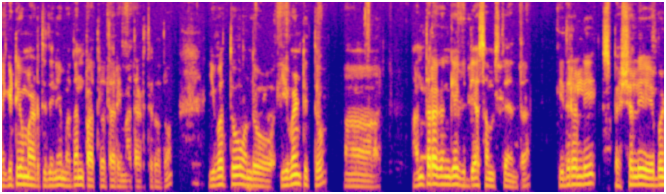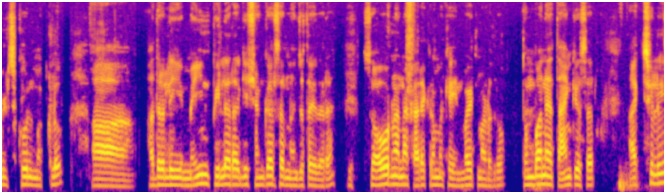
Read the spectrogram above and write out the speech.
ನೆಗೆಟಿವ್ ಮಾಡ್ತಿದ್ದೀನಿ, ಮದನ್ ಪಾತ್ರಧಾರಿ ಮಾತಾಡ್ತಿರೋದು. ಇವತ್ತು ಒಂದು ಈವೆಂಟ್ ಇತ್ತು ಅಂತರಗಂಗೆ ವಿದ್ಯಾಸಂಸ್ಥೆ ಅಂತ. ಇದರಲ್ಲಿ ಸ್ಪೆಷಲಿ ಏಬಲ್ಡ್ ಸ್ಕೂಲ್ ಮಕ್ಕಳು ಅದರಲ್ಲಿ ಮೈನ್ ಪಿಲ್ಲರ್ ಆಗಿ ಶಂಕರ್ ಸರ್ ನನ್ನ ಜೊತೆ ಇದ್ದಾರೆ ಸೊ ಅವ್ರು ನನ್ನ ಕಾರ್ಯಕ್ರಮಕ್ಕೆ ಇನ್ವೈಟ್ ಮಾಡಿದ್ರು. ತುಂಬಾ ಥ್ಯಾಂಕ್ ಯು ಸರ್ ಆ್ಯಕ್ಚುಲಿ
